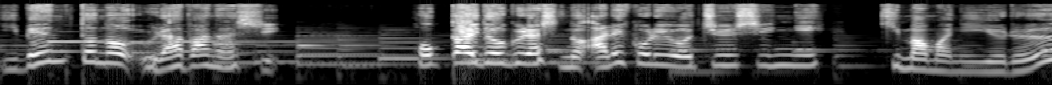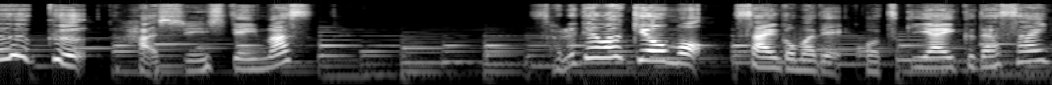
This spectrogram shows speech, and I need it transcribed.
イベントの裏話北海道暮らしのあれこれを中心に気ままにゆるーく発信しています。それでは今日も最後までお付き合いください。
